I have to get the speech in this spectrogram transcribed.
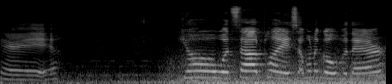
Okay. Yo, what's that place? I want to go over there.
